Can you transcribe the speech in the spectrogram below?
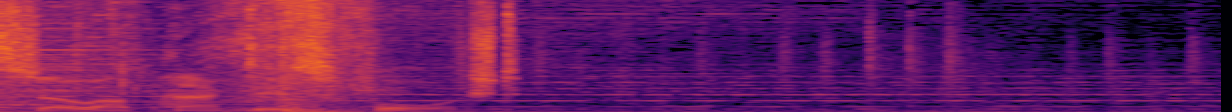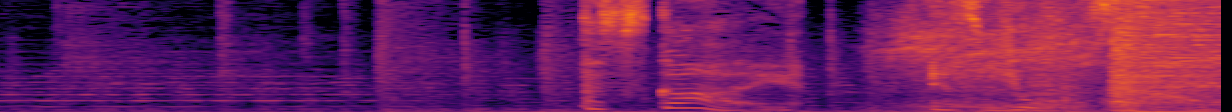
So our pact is forged. The sky is yours now.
